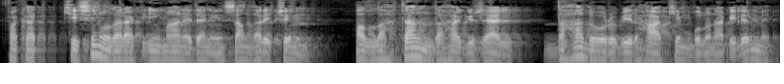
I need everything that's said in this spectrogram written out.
Fakat kesin olarak iman eden insanlar için Allah'tan daha güzel, daha doğru bir hakim bulunabilir mi?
